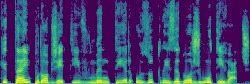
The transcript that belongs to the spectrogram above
que tem por objetivo manter os utilizadores motivados.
